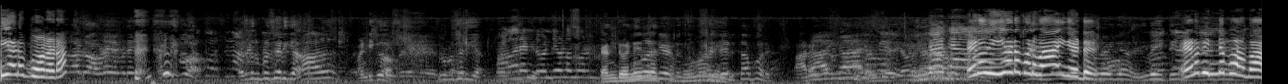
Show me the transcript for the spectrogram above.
നീ അവിടെ പോണടാ. വണ്ടിക്കോ ആ രണ്ട് വണ്ടികളൊന്നും ഉണ്ട്. രണ്ടു വണ്ടി മൂന്ന് വണ്ടി എടാ നീ അവിടെ പോണ വാ ഇങ്ങോട്ട്. എടാ പിന്നെ പോവാ വാ.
